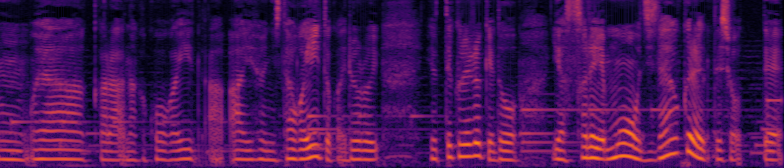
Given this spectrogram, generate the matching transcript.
うん。親からなんかこうがいいあああいう風にした方がいいとかいろいろ言ってくれるけどいやそれもう時代遅れでしょって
